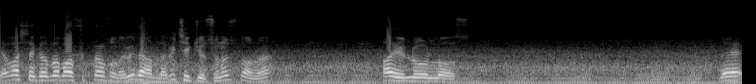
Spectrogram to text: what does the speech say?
Yavaşça gaza bastıktan sonra bir anda bir çekiyorsunuz sonra hayırlı uğurlu olsun. Ve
